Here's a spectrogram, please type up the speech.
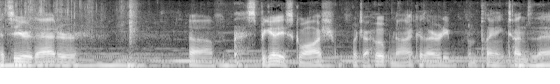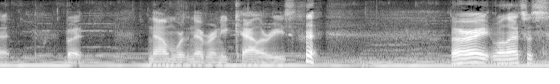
It's either that or uh, spaghetti squash, which I hope not, because I already am planting tons of that. But now more than ever, I need calories. All right, well that's what's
